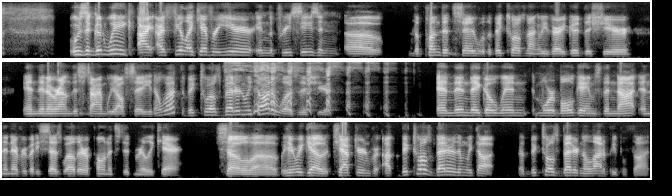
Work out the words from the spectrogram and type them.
It was a good week. I, I feel like every year in the preseason, uh, the pundits say, well, the Big 12's not going to be very good this year. And then around this time, we all say, you know what? The Big 12's better than we thought it was this year. and then they go win more bowl games than not. And then everybody says, well, their opponents didn't really care. So uh, here we go. Chapter and uh, Big 12's better than we thought. Uh, Big 12's better than a lot of people thought.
